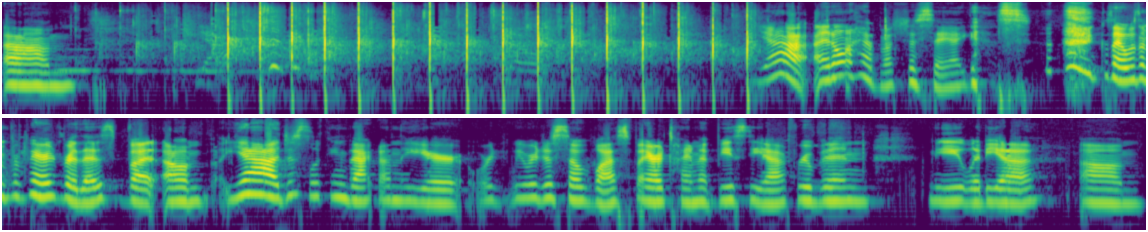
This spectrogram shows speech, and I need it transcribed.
Um, yeah, I don't have much to say, I guess, because I wasn't prepared for this. But um, yeah, just looking back on the year, we're, we were just so blessed by our time at BCF. Ruben, me, Lydia, um,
